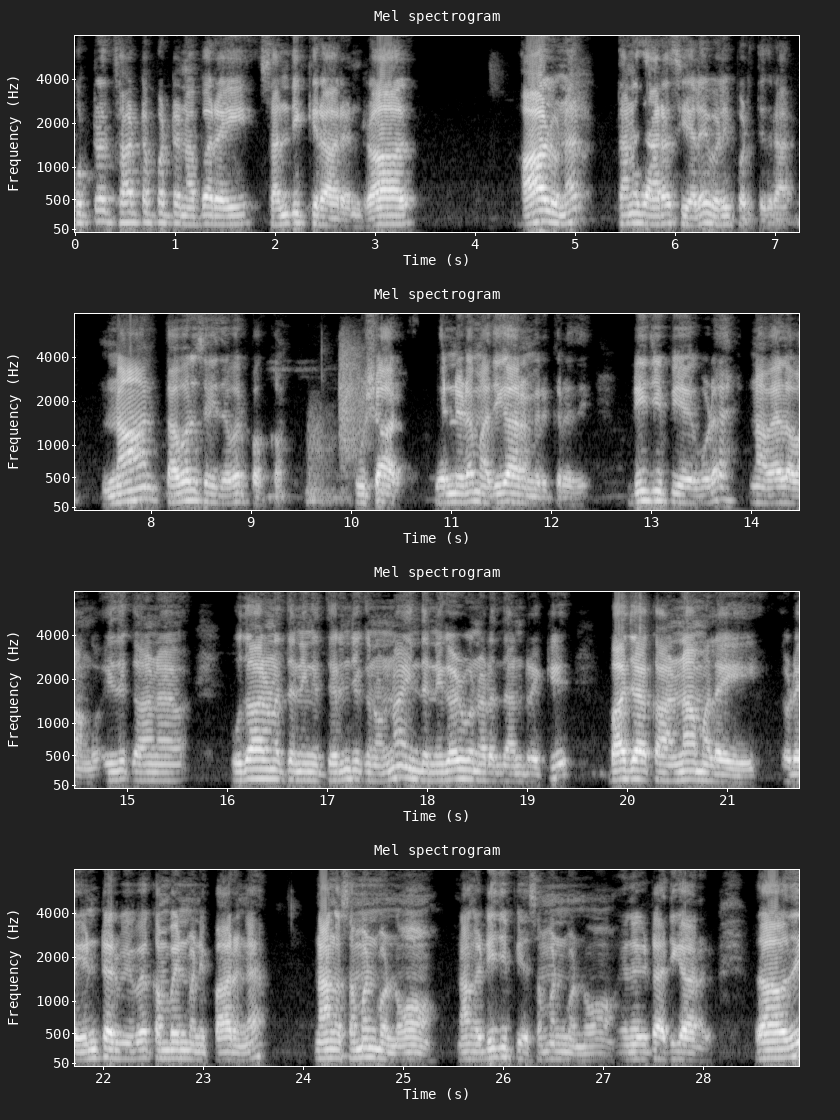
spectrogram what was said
குற்றச்சாட்டப்பட்ட நபரை சந்திக்கிறார் என்றால் ஆளுநர் தனது அரசியலை வெளிப்படுத்துகிறார். நான் தவறு செய்தவர் பக்கம். உஷார் என்னிடம் அதிகாரம் இருக்கிறது. டிஜிபியை கூட நான் வேலை வாங்குவோம் இதுக்கான உதாரணத்தை நீங்க தெரிஞ்சுக்கணும்னா இந்த நிகழ்வு நடந்த அன்றைக்கு பாஜக அண்ணாமலையோட இன்டர்வியூவை கம்பைன் பண்ணி பாருங்க. நாங்க சம்மன் பண்ணுவோம். நாங்க டிஜிபியை சம்மன் பண்ணுவோம். எங்ககிட்ட அதிகாரம் அதாவது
